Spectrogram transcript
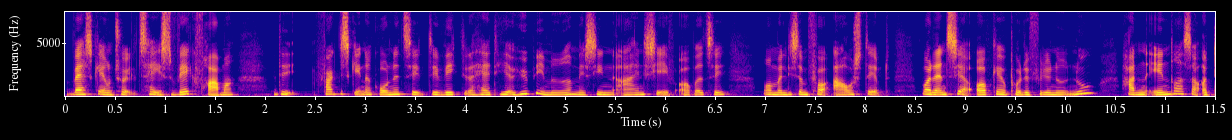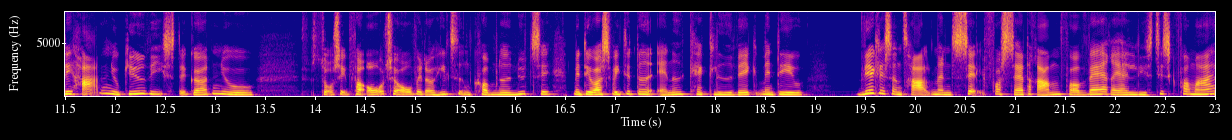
hvad skal eventuelt tages væk fra mig? Det faktisk en af grundene til, at det er vigtigt at have de her hyppige møder med sin egen chef opad til, hvor man ligesom får afstemt, hvordan ser opgave på det følgende ud nu? Har den ændret sig? Og det har den jo givetvis. Det gør den jo stort set fra år til år, vil der jo hele tiden komme noget nyt til. Men det er også vigtigt, at noget andet kan glide væk. Men det er jo virkelig centralt, at man selv får sat rammen for, hvad er realistisk for mig?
